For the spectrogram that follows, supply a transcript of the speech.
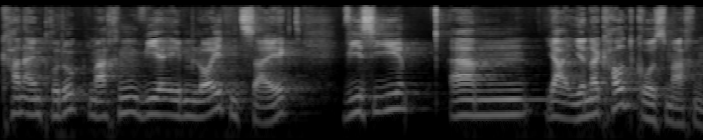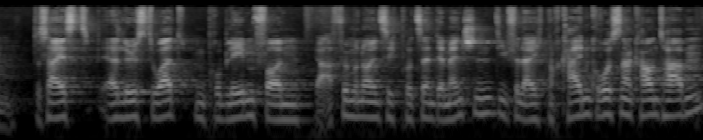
kann ein Produkt machen, wie er eben Leuten zeigt, wie sie ähm, ja, ihren Account groß machen. Das heißt, er löst dort ein Problem von ja, 95 Prozent der Menschen, die vielleicht noch keinen großen Account haben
